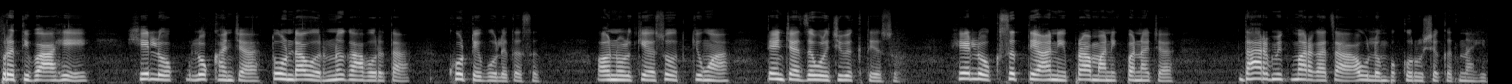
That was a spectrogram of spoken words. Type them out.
प्रतिभा आहे हे लोक लोकांच्या तोंडावर न घाबरता खोटे बोलत असत. अनोळखी असोत किंवा त्यांच्या जवळची व्यक्ती असो. हे लोक सत्य आणि प्रामाणिकपणाच्या धार्मिक मार्गाचा अवलंब करू शकत नाहीत.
